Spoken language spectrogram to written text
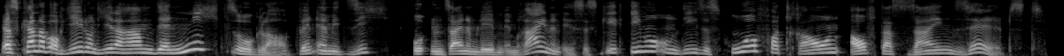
Das kann aber auch jeder und jeder haben, der nicht so glaubt, wenn er mit sich und in seinem Leben im Reinen ist. Es geht immer um dieses Urvertrauen auf das Sein selbst.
